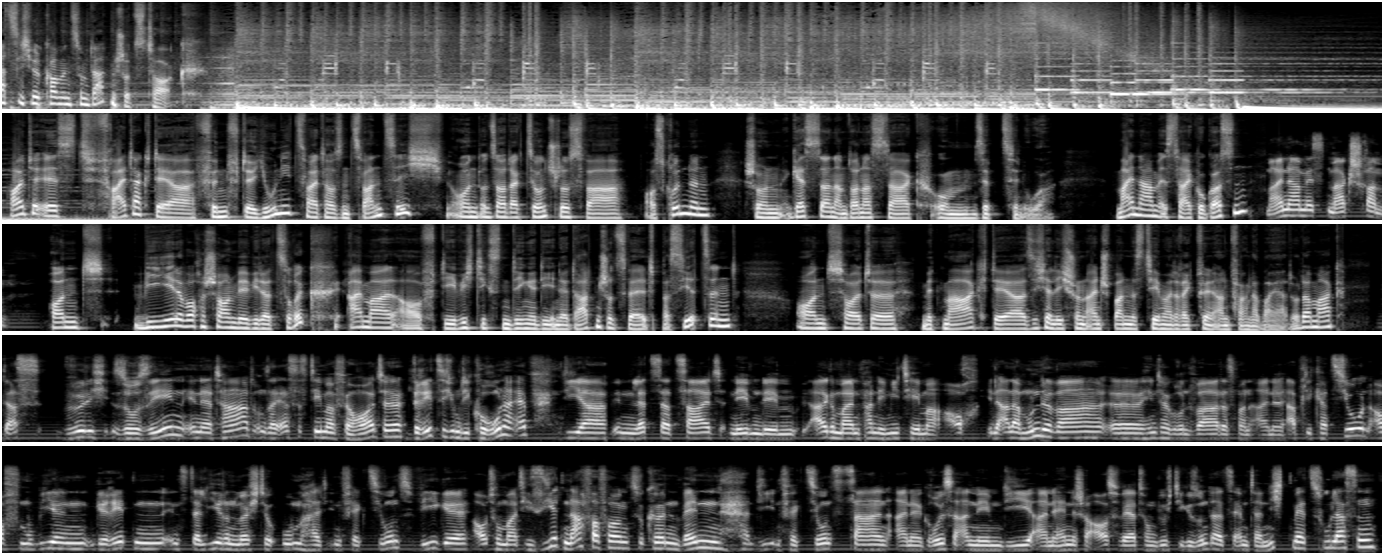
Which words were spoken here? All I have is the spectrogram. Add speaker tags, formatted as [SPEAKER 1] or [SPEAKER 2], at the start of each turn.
[SPEAKER 1] Herzlich willkommen zum Datenschutz Talk. Heute ist Freitag, der 5. Juni 2020 und unser Redaktionsschluss war aus Gründen schon gestern am Donnerstag um 17 Uhr. Mein Name ist Heiko Gossen.
[SPEAKER 2] Mein Name ist Marc Schramm.
[SPEAKER 1] Und wie jede Woche schauen wir wieder zurück, einmal auf die wichtigsten Dinge, die in der Datenschutzwelt passiert sind. Und heute mit Marc, der sicherlich schon ein spannendes Thema direkt für den Anfang dabei hat, oder Marc?
[SPEAKER 2] Das würde ich so sehen. In der Tat, unser erstes Thema für heute dreht sich um die Corona-App, die ja in letzter Zeit neben dem allgemeinen Pandemie-Thema auch in aller Munde war. Äh, Hintergrund war, dass man eine Applikation auf mobilen Geräten installieren möchte, um halt Infektionswege automatisiert nachverfolgen zu können, wenn die Infektionszahlen eine Größe annehmen, die eine händische Auswertung durch die Gesundheitsämter nicht mehr zulassen.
